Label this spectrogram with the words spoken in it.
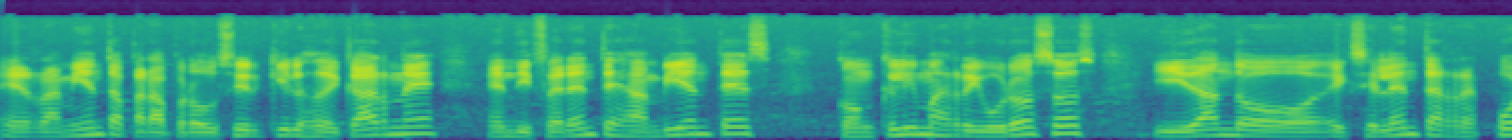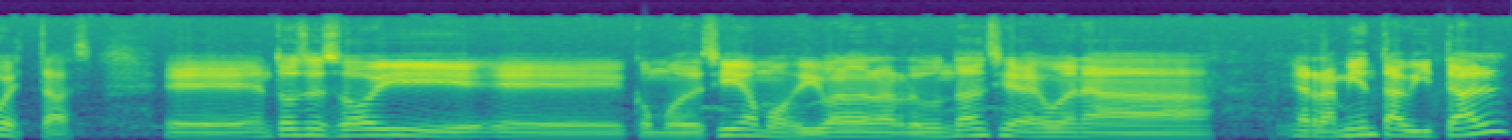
herramienta para producir kilos de carne en diferentes ambientes con climas rigurosos y dando excelentes respuestas. Eh, entonces hoy, como decíamos, y valga la redundancia, es una herramienta vital,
